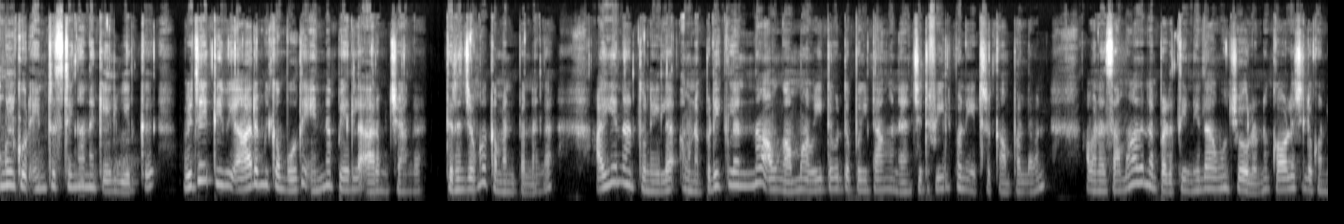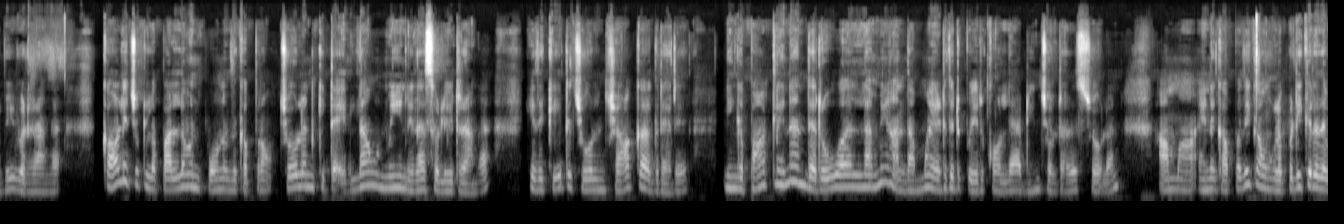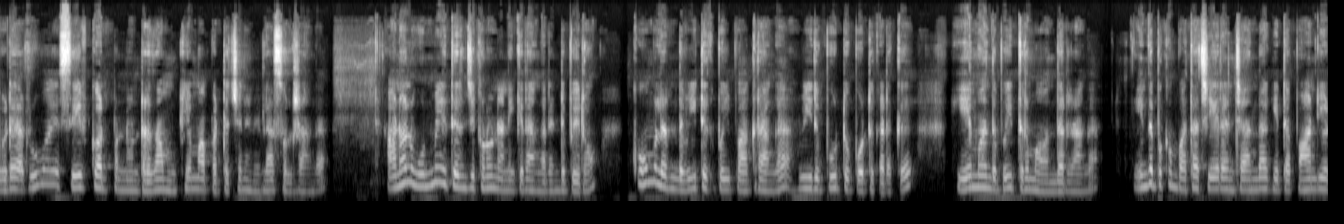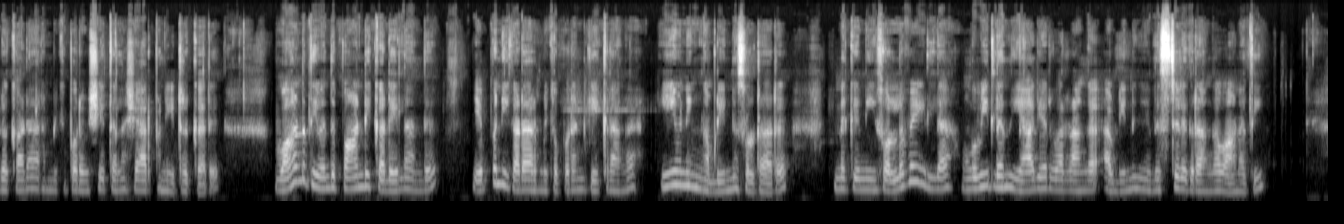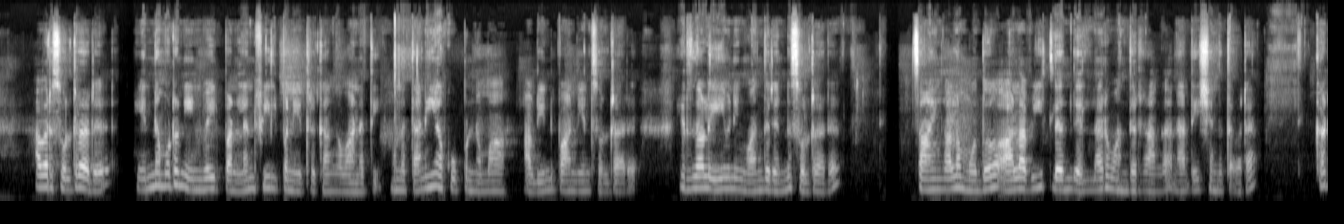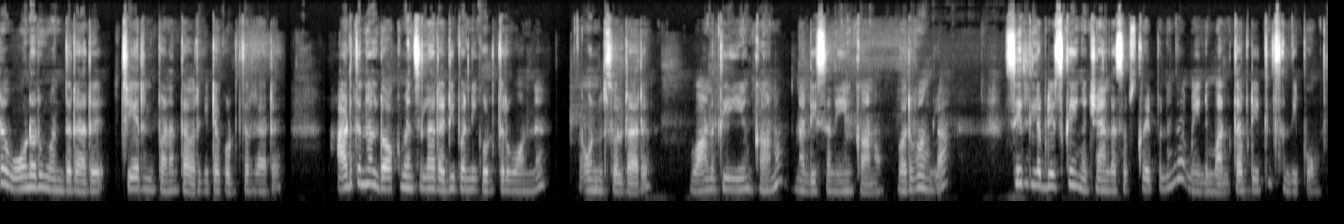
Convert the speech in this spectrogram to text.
உங்களுக்கு ஒரு இன்ட்ரெஸ்டிங்கான கேள்வி இருக்குது விஜய் டிவி ஆரம்பிக்கும் போது என்ன பேரில் ஆரம்பித்தாங்க தெரிஞ்சவங்க கமெண்ட் பண்ணுங்கள் ஐயனார் துணையில் அவனை பிடிக்கலன்னா அவங்க அம்மா வீட்டை விட்டு போயிட்டாங்கன்னு நினச்சிட்டு ஃபீல் பண்ணிகிட்டு இருக்கான் பல்லவன். அவனை சமாதானப்படுத்தி நிலாவும் சோழனும் காலேஜில் கொண்டு போய் விடுறாங்க. காலேஜுக்குள்ளே பல்லவன் போனதுக்கப்புறம் சோழன் கிட்ட எல்லா உண்மையும் நிலா சொல்லிடுறாங்க. இதை கேட்டு சோழன் ஷாக் ஆகுறாரு. நீங்கள் பார்க்கலன்னா அந்த ரூவா எல்லாமே அந்த அம்மா எடுத்துகிட்டு போயிருக்கோம்ல அப்படின்னு சொல்கிறாரு சோழன். ஆமாம் எனக்கு அப்போதைக்கு அவங்கள பிடிக்கிறத விட ரூபாயை சேஃப்கார்ட் பண்ணுன்றது தான் முக்கியமாக பட்டுச்சுன்னு நிலா சொல்கிறாங்க ஆனாலும் உண்மையை தெரிஞ்சுக்கணும்னு நினைக்கிறாங்க ரெண்டு பேரும். கோமில் இருந்த வீட்டுக்கு போய் பார்க்குறாங்க வீடு பூட்டு போட்டு கிடக்கு. ஏமாந்து போய் திரும்ப வந்துடுறாங்க. இந்த பக்கம் பார்த்தா சேரன் சந்தா கிட்ட பாண்டியோட கடை ஆரம்பிக்க போகிற விஷயத்தெல்லாம் ஷேர் பண்ணிகிட்டு இருக்காரு. வானதி வந்து பாண்டி கடையில் வந்து எப்போ நீ கடை ஆரம்பிக்க போகிறேன்னு கேட்குறாங்க ஈவினிங் அப்படின்னு சொல்கிறாரு எனக்கு நீ சொல்லவே இல்லை. உங்கள் வீட்டிலேருந்து யார் யார் வர்றாங்க? அப்படின்னு லிஸ்ட் எடுக்கிறாங்க வானதி. அவர் சொல்கிறாரு என்ன மட்டும் நீ இன்வைட் பண்ணலன்னு ஃபீல் பண்ணிகிட்டு இருக்காங்க வானதி. உன்னை தனியாக கூப்பிடணுமா? அப்படின்னு பாண்டியன் சொல்கிறாரு இருந்தாலும் ஈவினிங் வந்துடுன்னு சொல்கிறாரு சாயங்காலம் மொதல் ஆளாக வீட்டிலேருந்து எல்லாரும் வந்துடுறாங்க நடேஷனை தவிர. கடை ஓனரும் வந்துடுறாரு. சேரின் பணத்தை அவர்கிட்ட கொடுத்துட்றாரு. அடுத்த நாள் டாக்குமெண்ட்ஸ் எல்லாம் ரெடி பண்ணி கொடுத்துருவோன்னு ஓனர் சொல்கிறாரு வானதியையும் காணும் நடேசனையும் காணும். வருவாங்களா? சீரியல் அப்டேட்ஸ்க்கு எங்கள் சேனலை சப்ஸ்கிரைப் பண்ணுங்கள் மீண்டும் அடுத்த அப்டேட்டில் சந்திப்போம்.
